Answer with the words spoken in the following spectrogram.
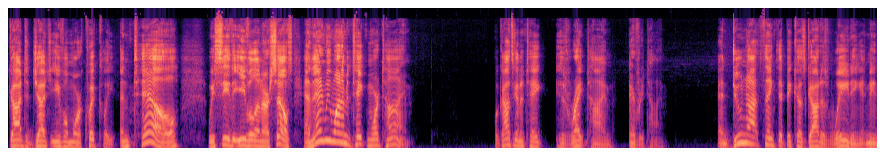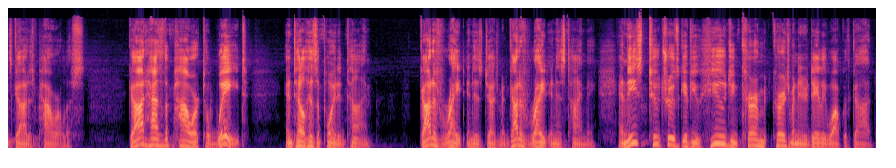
God to judge evil more quickly until we see the evil in ourselves, and then we want Him to take more time. Well, God's going to take His right time every time. And do not think that because God is waiting, it means God is powerless. God has the power to wait until his appointed time. God is right in his judgment. God is right in his timing. And these two truths give you huge encouragement in your daily walk with God.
